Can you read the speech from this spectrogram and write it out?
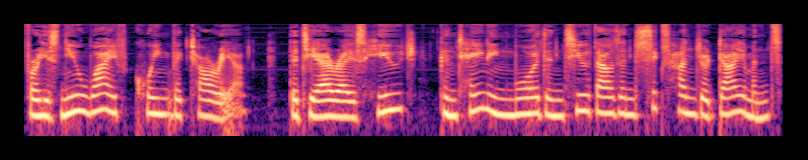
for his new wife, Queen Victoria. The tiara is huge, containing more than 2,600 diamonds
